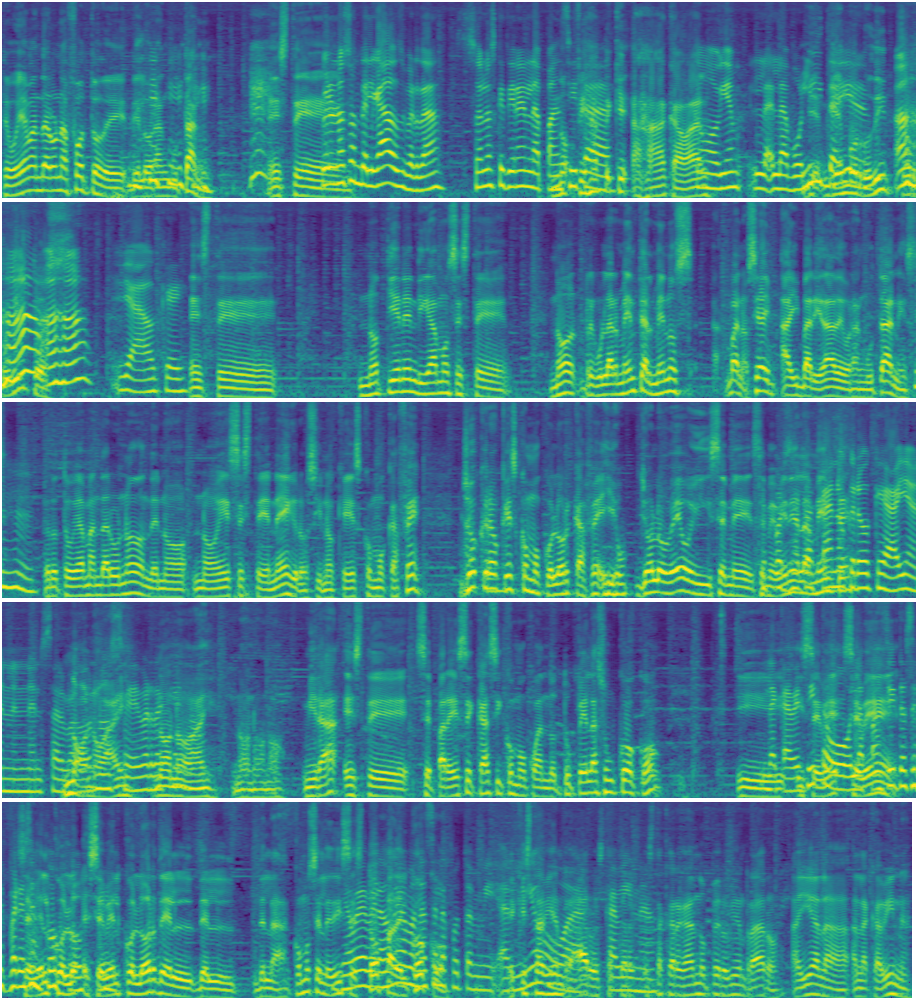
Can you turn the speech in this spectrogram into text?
te voy a mandar una foto de, del orangután. este, Pero no son delgados, ¿verdad? Son los que tienen la no, pancita fíjate que, ajá, cabal. como bien, la, la bolita. Bien- bien ahí. borrudit- Ajá, borruditos. ajá. Ya, ok. este no tienen, digamos, este, no regularmente, al menos, bueno, sí hay, hay variedad de orangutanes, Ujú. pero te voy a mandar uno donde no, no es este negro, sino que es como café. Yo creo que es como color café. Yo, yo lo veo y se me, se me viene a la acá mente. no creo que hayan en El Salvador. No, No, no, hay. sé, ¿verdad? no, que no, hay. No, no, no. Mira, este se parece casi como cuando tú pelas un coco y ¿La y cabecita o la pancita se parece ve un el coco? color, se Sí. ve el color del, del, de la, ¿cómo se le dice? Ver, ¿a Estopa del coco. la foto a mí? ¿Al es que está bien raro, está, car- está cargando, pero bien raro. Ahí a la, a la cabina.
